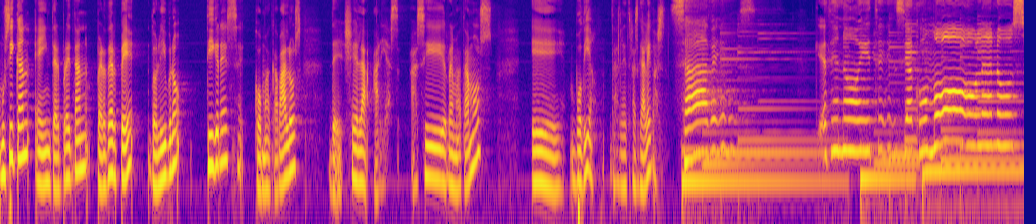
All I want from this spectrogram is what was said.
musican e interpretan Perder P do libro Tigres como cabalos de Xela Arias. Así rematamos e eh, bo día das letras galegas. Sabes que de noite se acumulan os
